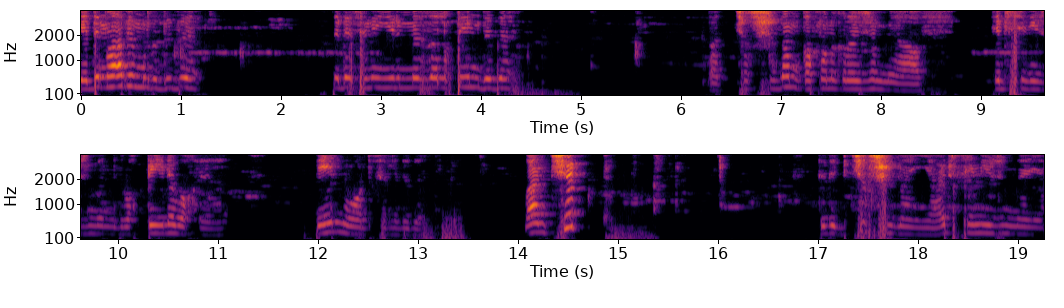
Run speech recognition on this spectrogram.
Dede ne yapayım burada dede? Dede senin yerin mezarlık değil mi dede? Bak şuradan kafanı kıracağım ya. Hepsinin yüzünden dedi. Bak beyne bak ya. Beyin mi vardı senin dede? Lan çık. Dede bir çık şuradan ya. Hep senin yüzünden ya.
